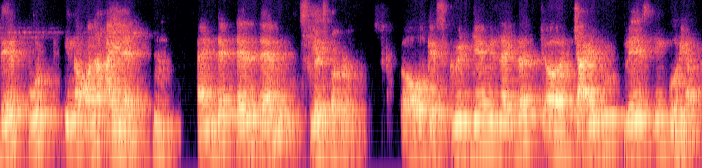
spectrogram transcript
they put you know on an island. Hmm. and they tell them squid, oh, okay squid game is like the uh, childhood plays in korea.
